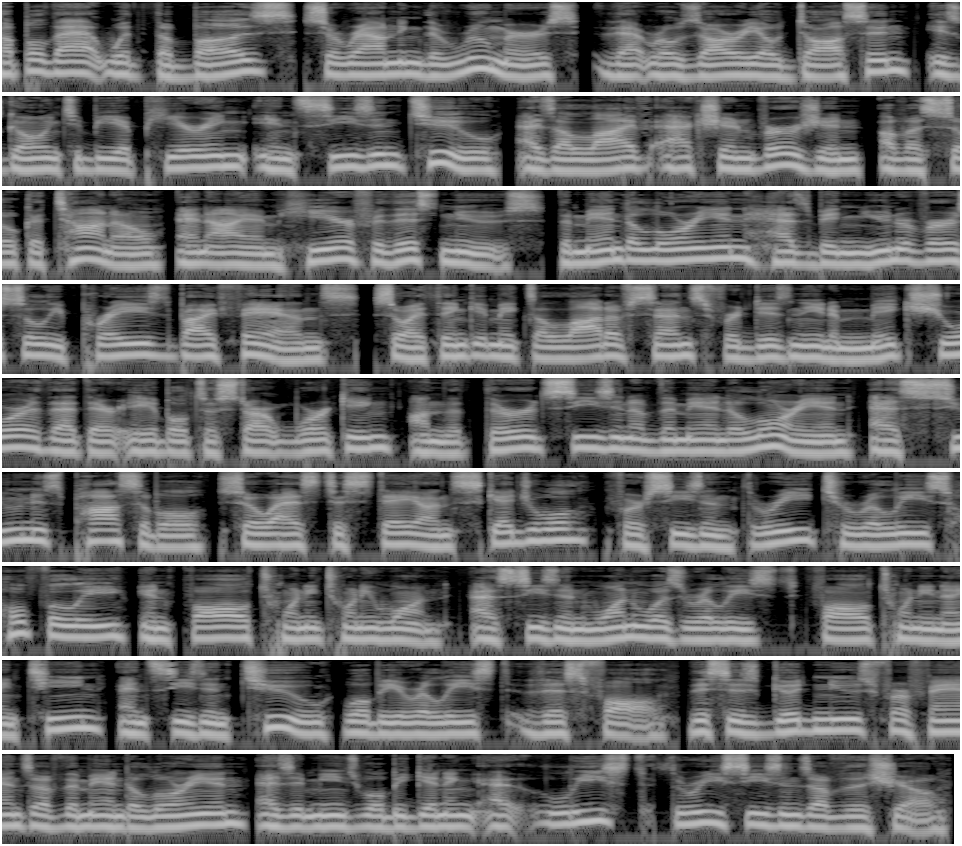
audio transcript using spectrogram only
Couple that with the buzz surrounding the rumors that Rosario Dawson is going to be appearing in season 2 as a live action version of Ahsoka Tano, and I am here for this news. The Mandalorian has been universally praised by fans, so I think it makes a lot of sense for Disney to make sure that they're able to start working on the third season of The Mandalorian as soon as possible so as to stay on schedule for season 3 to release hopefully in fall fall 2021, as season 1 was released fall 2019 and season 2 will be released this fall. This is good news for fans of The Mandalorian, as it means we'll be getting at least three seasons of the show.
